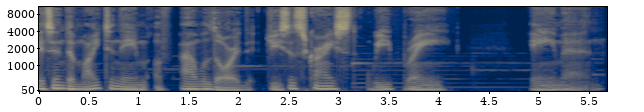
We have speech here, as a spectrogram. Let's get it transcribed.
It's in the mighty name of our Lord Jesus Christ we pray. Amen.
